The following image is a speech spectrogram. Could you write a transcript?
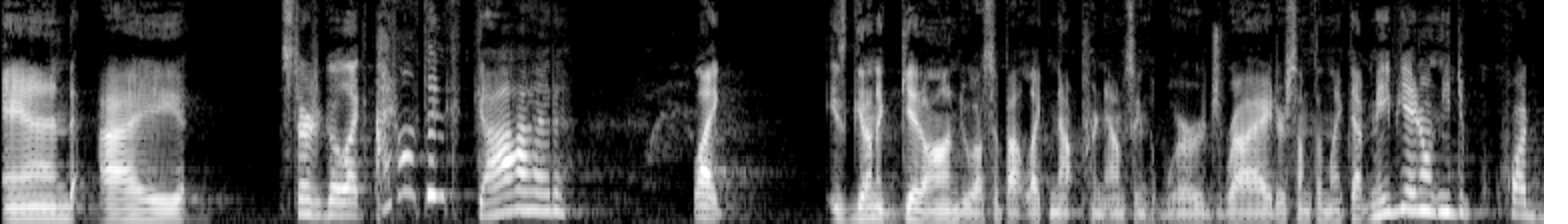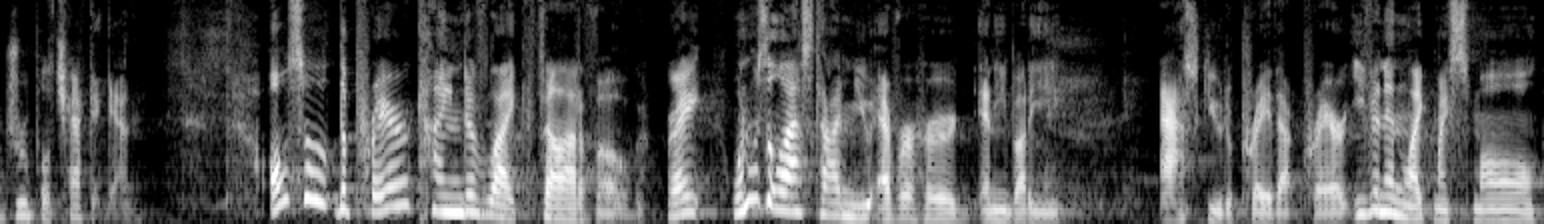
And I started to go like, I don't think God like is gonna get on to us about like not pronouncing the words right or something like that. Maybe I don't need to quadruple check again. Also, the prayer kind of like fell out of vogue, right? When was the last time you ever heard anybody ask you to pray that prayer. Even in like my small,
